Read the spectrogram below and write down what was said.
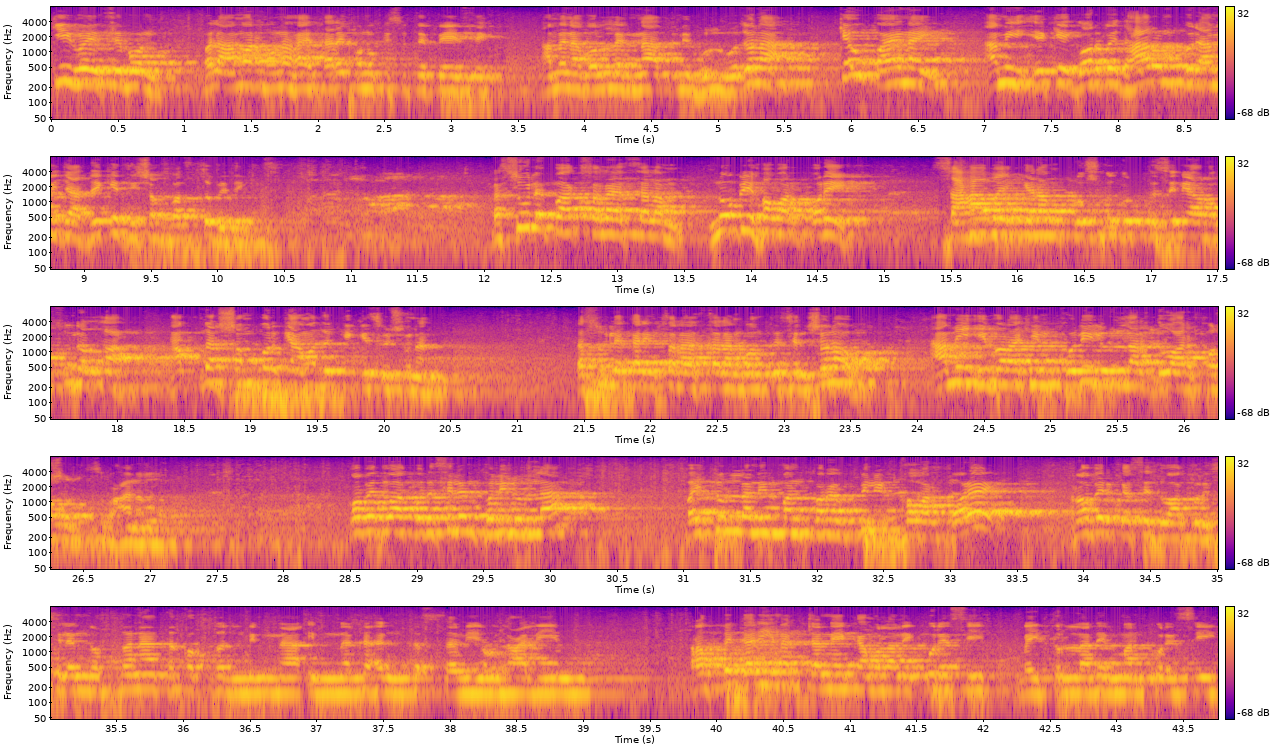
কি হয়েছে বোন? বলে, আমার মনে হয় তারে কোনো কিছুতে পেয়েছে। আমেনা বললেন, না, তুমি ভুল বোঝো না। কেউ পায় নাই। আমি একে গর্বে ধারণ করে আমি যা দেখেছি সব বাস্তবে দেখেছি। রসুল পাক সাল্লাম নবী হওয়ার পরে সাহাবাই কেরাম প্রশ্ন করতেছেন আর রসুল আল্লাহ আপনার সম্পর্কে আমাদেরকে কিছু শোনান। রসুল করিম সাল্লাহ সাল্লাম বলতেছেন, শোনো, আমি ইব্রাহিম খলিলুল্লাহর দোয়ার ফসল কবে দোয়া করেছিলেন খলিলুল্লাহ? বাইতুল্লাহ নির্মাণ করার বিলিট হওয়ার পরে রবের কাছে দোয়া করেছিলেন, রব্বানা মিন্না ইন্নাকা আনতাস সামিউল আলিম। রব্বে কারীম একটা নেক আমল আমি করেছি, বাইতুল্লাহ নির্মাণ করেছি।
